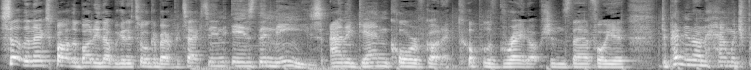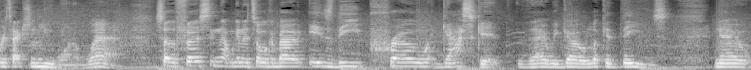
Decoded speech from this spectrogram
So the next part of the body that we're going to talk about protecting is the knees. And again, Core have got a couple of great options there for you, depending on how much protection you want to wear. So the first thing that we're going to talk about is the Pro Gasket. There we go, look at these. Now,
